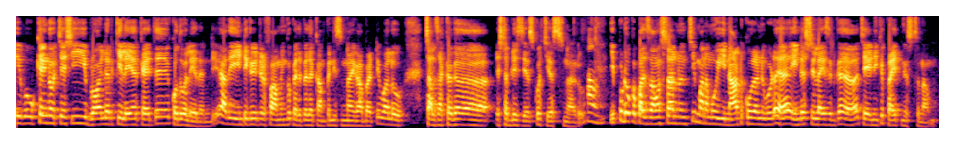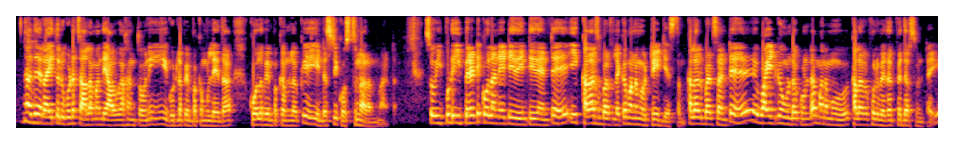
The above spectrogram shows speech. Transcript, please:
ఈ ముఖ్యంగా వచ్చేసి ఈ బ్రాయిలర్కి లేయర్కి అయితే కొదవ లేదండి అది ఇంటిగ్రేటెడ్ ఫార్మింగ్ పెద్ద పెద్ద కంపెనీస్ ఉన్నాయి కాబట్టి వాళ్ళు చాలా చక్కగా ఎస్టాబ్లిష్ చేసుకొని చేస్తున్నారు. ఇప్పుడు ఒక పది సంవత్సరాల నుంచి మనము ఈ నాటుకోళ్ళని కూడా ఇండస్ట్రియలైజ్డ్గా చేయడానికి ప్రయత్నిస్తున్నాము. అదే రైతులు కూడా చాలా మంది అవగాహనతోని గుడ్ల పెంపకం లేదా కోళ్ళ పెంపకంలోకి ఇండస్ట్రీకి వస్తున్నారు అనమాట సో ఇప్పుడు ఈ పెరటి కోళ్ళు అనేటిది ఏంటిది అంటే ఈ కలర్స్ బర్డ్స్ లెక్క మనం ట్రీట్ చేస్తాం. కలర్ బర్డ్స్ అంటే వైట్గా ఉండకుండా మనము కలర్ఫుల్ వెదర్ ఫెదర్స్ ఉంటాయి.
